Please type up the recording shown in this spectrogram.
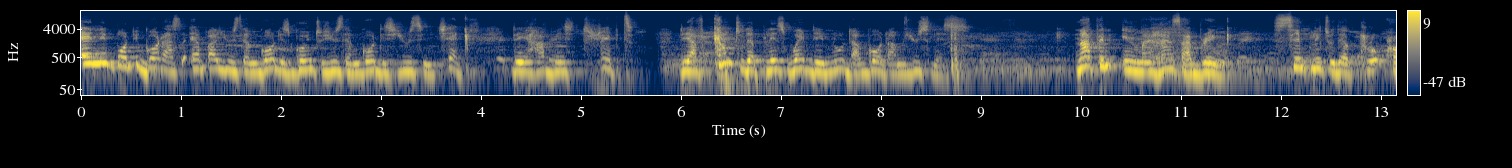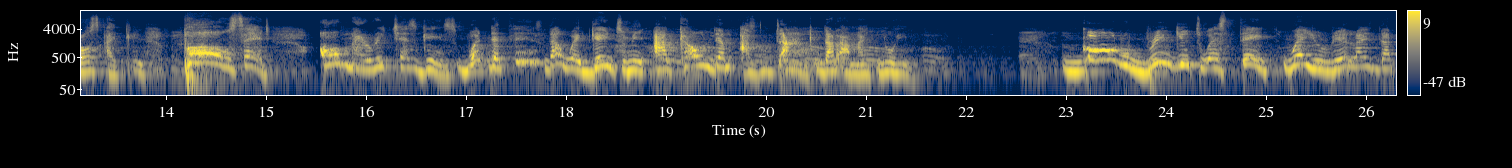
Anybody God has ever used and God is going to use and God is using, check. They have been stripped. They have come to the place where they know that God, I'm useless. Nothing in my hands I bring simply to the cross I cling. Paul said, all my richest gains, what the things that were gained to me, I count them as dung that I might know him. God will bring you to a state where you realize that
